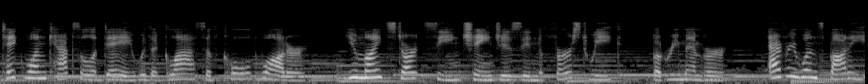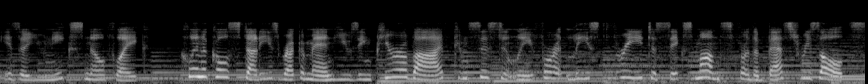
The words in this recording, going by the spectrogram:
take one capsule a day with a glass of cold water. You might start seeing changes in the first week, but remember, everyone's body is a unique snowflake. Clinical studies recommend using Puravive consistently for at least 3 to 6 months for the best results.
